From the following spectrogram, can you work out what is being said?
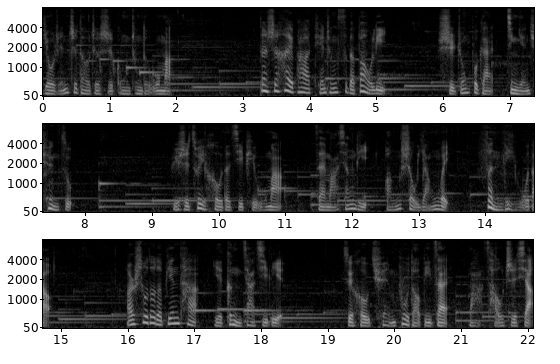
有人知道这是宫中的五马，但是害怕田承嗣的暴力。始终不敢进言劝阻，于是最后的几匹舞马在马箱里昂首扬尾，奋力舞蹈，而受到的鞭挞也更加激烈，最后全部倒闭在马槽之下。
